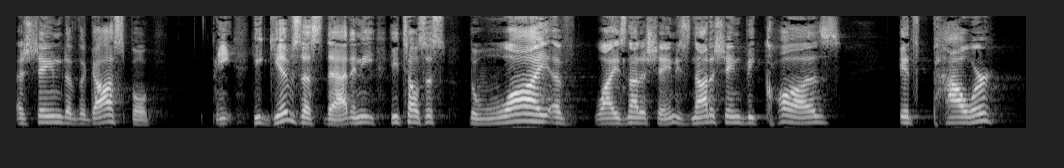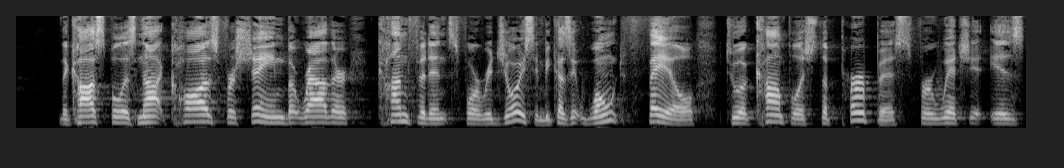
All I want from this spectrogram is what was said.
ashamed of the gospel. He, he gives us that and he, he tells us the why of why he's not ashamed. He's not ashamed because it's power. The gospel is not cause for shame, but rather confidence for rejoicing because it won't fail to accomplish the purpose for which it is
